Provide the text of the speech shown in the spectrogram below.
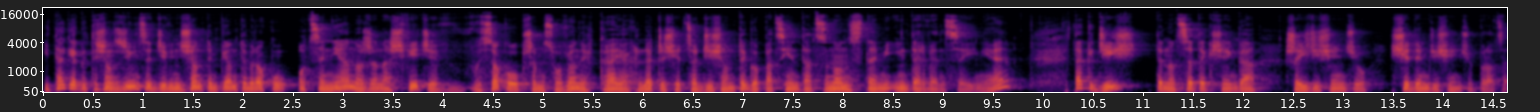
I tak jak w 1995 roku oceniano, że na świecie w wysoko uprzemysłowionych krajach leczy się co dziesiątego pacjenta z non-STEMI interwencyjnie, tak dziś ten odsetek sięga 60-70%.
